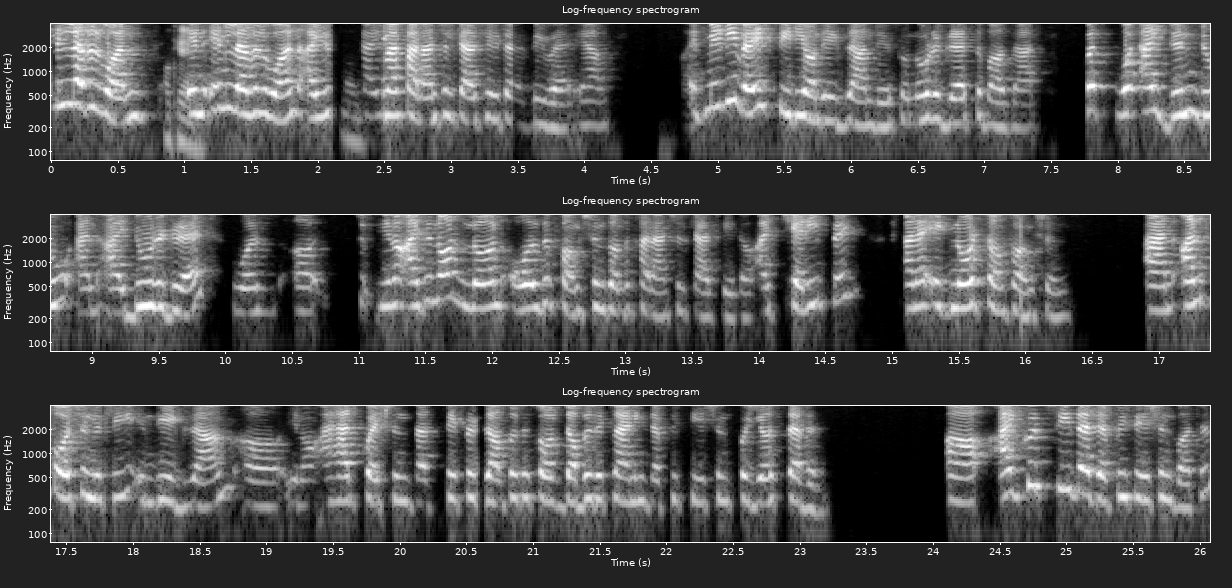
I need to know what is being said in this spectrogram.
In level one. Okay. In, in level one, I used to carry my financial calculator everywhere. Yeah. It made me very speedy on the exam day, so no regrets about that. But what I didn't do, and I do regret, was uh, you know, I did not learn all the functions on the financial calculator. I cherry picked and I ignored some functions. And unfortunately, in the exam, uh, you know, I had questions that say, for example, to solve double declining depreciation for year seven. Uh, I could see that depreciation button,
